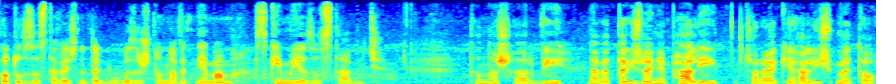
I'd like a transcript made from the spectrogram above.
kotów zostawiać na tak długo, zresztą nawet nie mam z kim je zostawić. To nasz RV nawet tak źle nie pali. Wczoraj jak jechaliśmy, to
